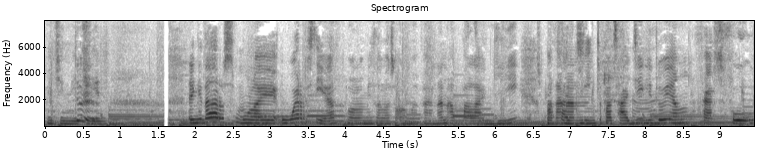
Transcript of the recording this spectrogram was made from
Micin micin Dan kita harus mulai aware sih ya kalau misalnya soal makanan, apalagi Cepat makanan saji. cepat saji Hmm. gitu yang fast food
